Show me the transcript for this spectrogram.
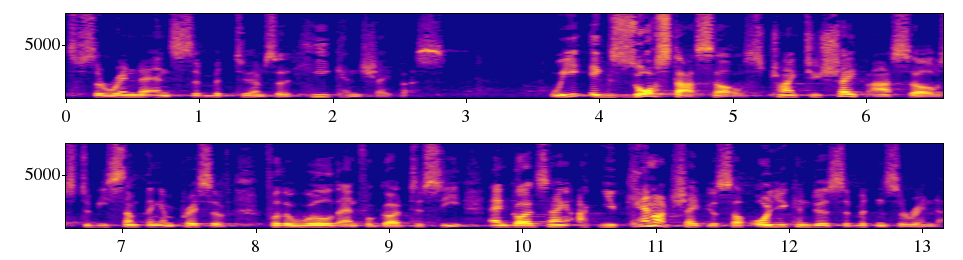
to surrender and submit to Him so that He can shape us. We exhaust ourselves trying to shape ourselves to be something impressive for the world and for God to see. And God's saying, You cannot shape yourself. All you can do is submit and surrender.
